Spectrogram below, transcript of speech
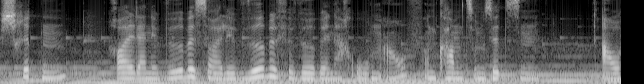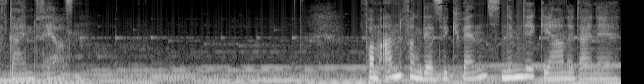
Schritten roll deine Wirbelsäule Wirbel für Wirbel nach oben auf und komm zum Sitzen auf deinen Fersen. Vom Anfang der Sequenz nimm dir gerne deine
